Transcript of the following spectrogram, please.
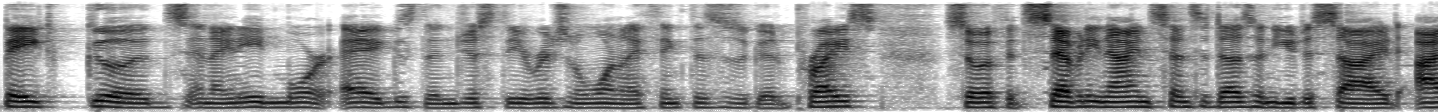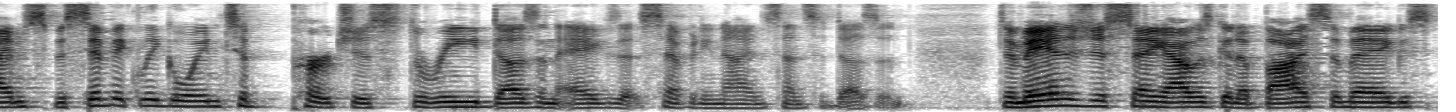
baked goods and I need more eggs than just the original one. I think this is a good price. So if it's 79 cents a dozen, you decide I'm specifically going to purchase three dozen eggs at 79 cents a dozen. Demand is just saying I was going to buy some eggs.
